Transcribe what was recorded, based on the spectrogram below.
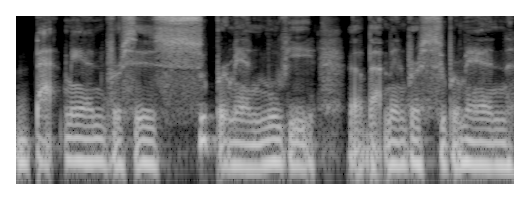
Batman versus Superman movie, uh, Batman versus Superman.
